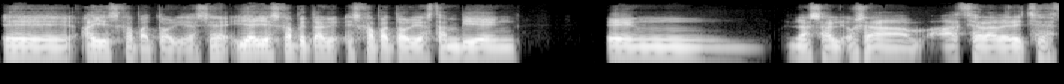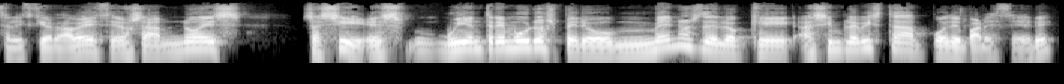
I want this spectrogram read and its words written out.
eh, hay escapatorias. ¿eh? Y hay escapatorias también en la o sea, hacia la derecha y hacia la izquierda a veces. O sea, no es. O sea, sí, es muy entre muros, pero menos de lo que a simple vista puede parecer, ¿eh?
